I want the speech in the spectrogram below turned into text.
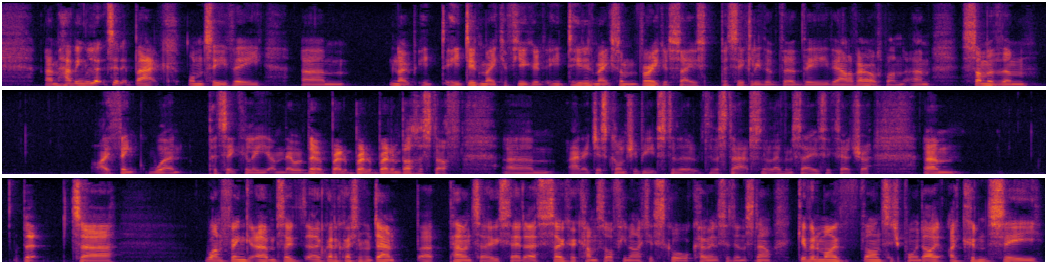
Um, having looked at it back on TV, um, nope, he he did make a few good. He, he did make some very good saves, particularly the the the, the one. Um, some of them, I think, weren't particularly. Um, they were they were bread, bread, bread and butter stuff, um, and it just contributes to the to the stats, eleven saves, etc. Um, but uh, one thing, um, so uh, I got a question from Dan uh, who said, uh, Sissoko comes off United score, coincidence. Now, given my vantage point, I, I couldn't see.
